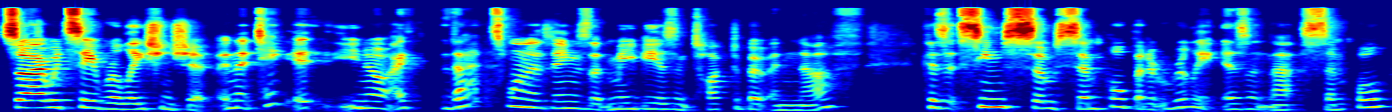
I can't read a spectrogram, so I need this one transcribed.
so i would say relationship and it take it, you know i that's one of the things that maybe isn't talked about enough because it seems so simple but it really isn't that simple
